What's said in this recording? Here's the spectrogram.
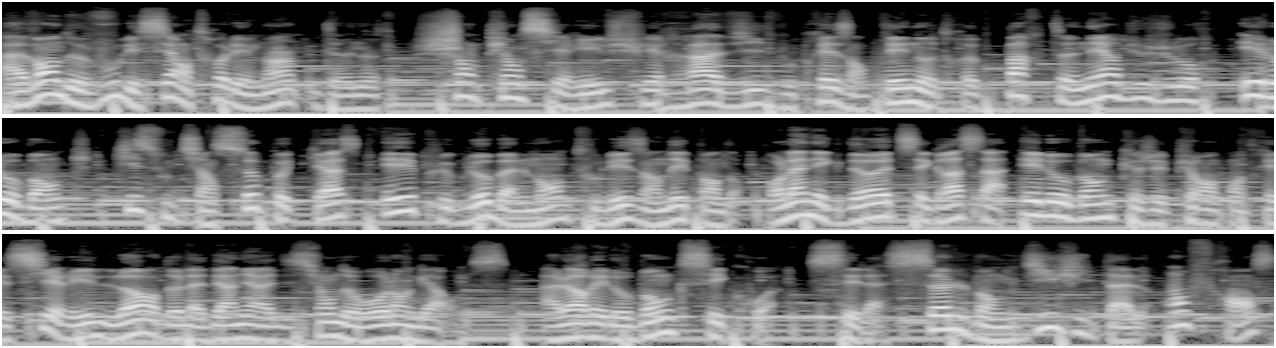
Avant de vous laisser entre les mains de notre champion Cyril, je suis ravi de vous présenter notre partenaire du jour, Hello Bank, qui soutient ce podcast et plus globalement tous les indépendants. Pour l'anecdote, c'est grâce à Hello Bank que j'ai pu rencontrer Cyril lors de la dernière édition de Roland Garros. Alors Hello Bank, c'est quoi? C'est la seule banque digitale en France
